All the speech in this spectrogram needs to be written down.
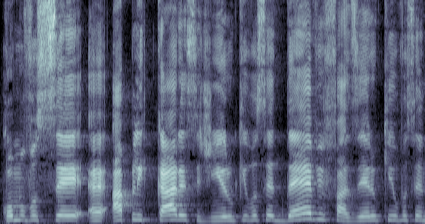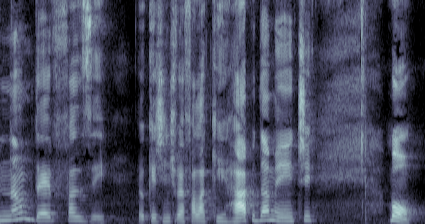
Como você é, aplicar esse dinheiro, o que você deve fazer, o que você não deve fazer. É o que a gente vai falar aqui rapidamente. Bom,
